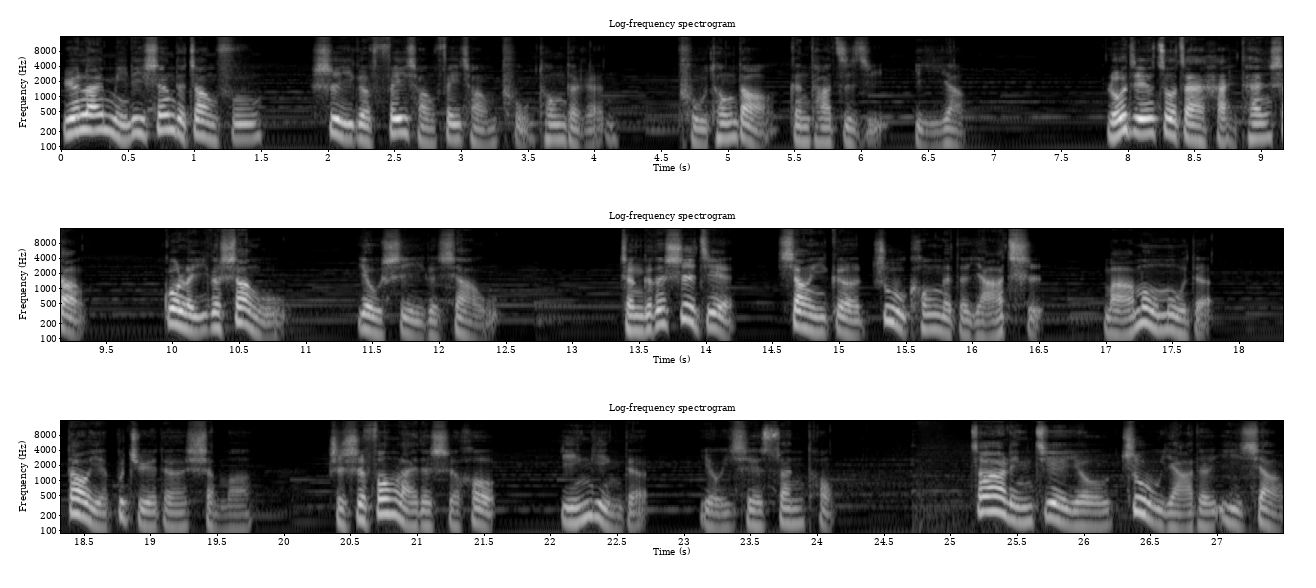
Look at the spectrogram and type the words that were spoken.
原来米利生的丈夫是一个非常非常普通的人，普通到跟他自己一样。罗杰坐在海滩上，过了一个上午。又是一个下午，整个的世界像一个蛀空了的牙齿，麻木木的，倒也不觉得什么，只是风来的时候，隐隐的有一些酸痛。张爱玲借由蛀牙的意象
